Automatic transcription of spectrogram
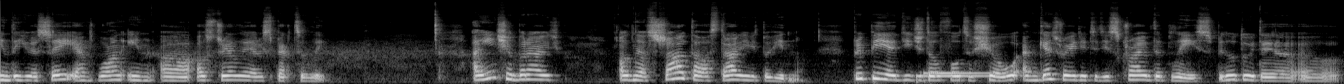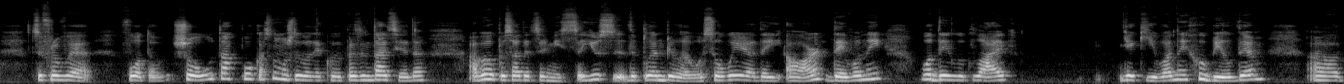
in the USA and one in uh, Australia respectively. А інші обирають одне в США та Австралії відповідно. Prepare digital photo show and get ready to describe the place. Підготуйте е, цифрове фото шоу, так, показ, ну, можливо, як презентація, да, аби описати це місце. Use the plan below. So where they are, де вони, what they look like, які вони, who built them, е,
